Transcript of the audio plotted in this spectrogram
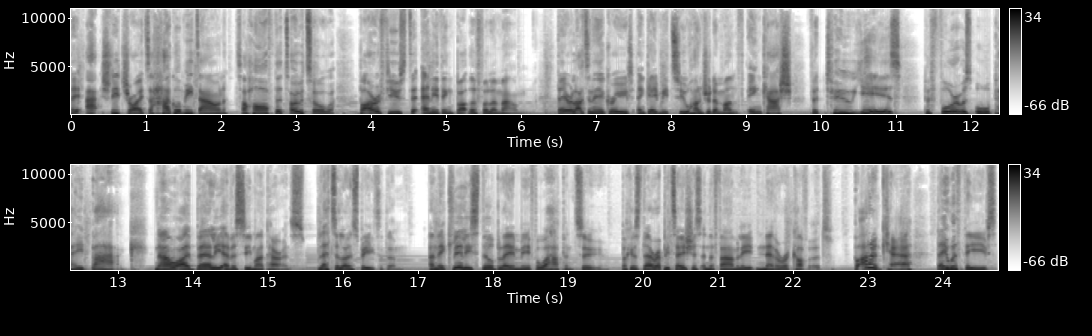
They actually tried to haggle me down to half the total, but I refused to anything but the full amount. They reluctantly agreed and gave me 200 a month in cash for two years before it was all paid back. Now I barely ever see my parents, let alone speak to them. And they clearly still blame me for what happened too, because their reputations in the family never recovered. But I don't care. They were thieves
